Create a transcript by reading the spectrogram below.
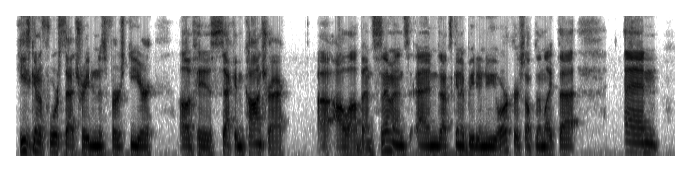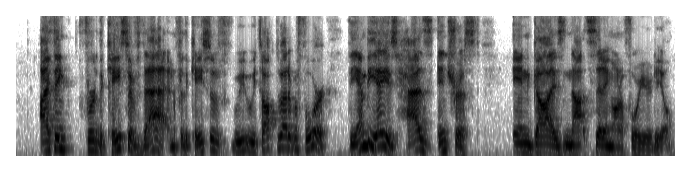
he's going to force that trade in his first year of his second contract, uh, a la Ben Simmons, and that's going to be to New York or something like that. And I think for the case of that, and for the case of we, we talked about it before, the NBA is, has interest in guys not sitting on a four year deal.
